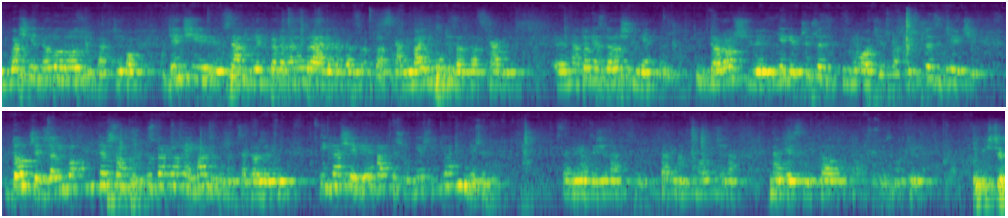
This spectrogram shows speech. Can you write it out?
e, właśnie do dorosłych bardziej, bo dzieci sami wielu, prawda, mają ubrania prawda, z odblaskami, mają buty z odblaskami, Natomiast dorośli nie. Dorośli, nie wiem, czy przez młodzież właśnie, czy przez dzieci, dotrzeć do nich, bo oni też są zagrożeni, bardzo dużym zagrożeniem i dla siebie, ale też również i dla innych znajdujących się na, w danym momencie na, na jezdni. To, to jest moje Oczywiście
